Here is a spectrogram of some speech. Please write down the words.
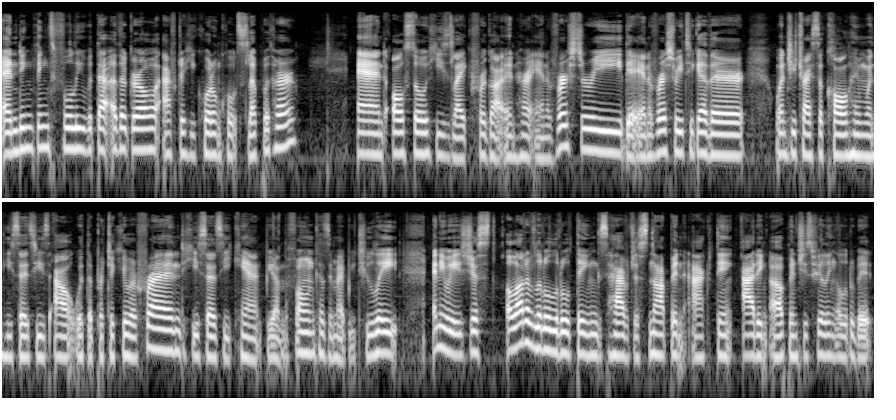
ending things fully with that other girl after he quote unquote slept with her and also he's like forgotten her anniversary their anniversary together. When she tries to call him when he says he's out with a particular friend he says he can't be on the phone because it might be too late. Anyways just a lot of little little things have just not been acting adding up and she's feeling a little bit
